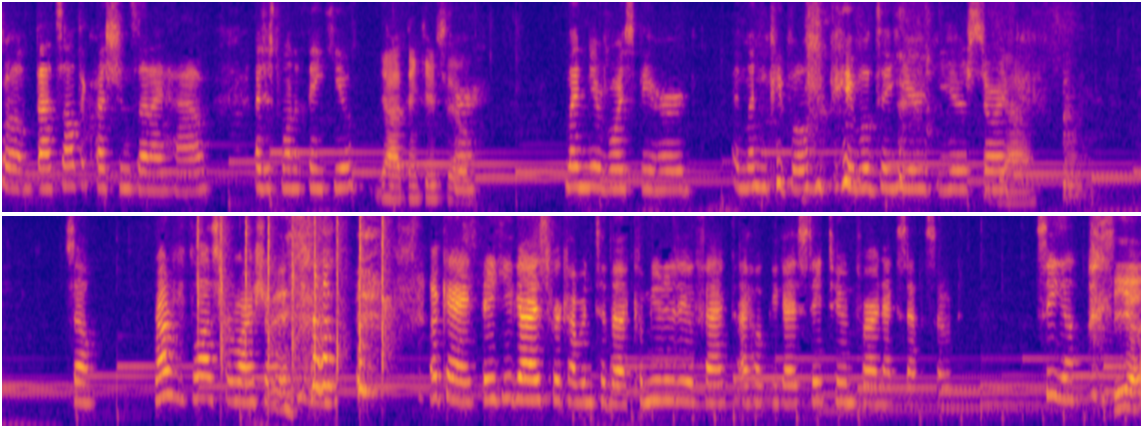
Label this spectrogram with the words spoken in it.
Well, that's all the questions that I have. I just want to thank you yeah thank you too for letting your voice be heard and letting people be able to hear your story. yeah So, round of applause for Marshall. okay, thank you guys for coming to the community effect. I hope you guys stay tuned for our next episode. See ya. see ya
